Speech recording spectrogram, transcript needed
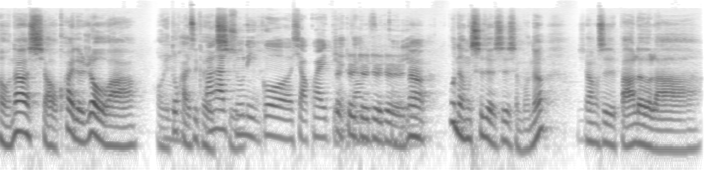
哦，那小块的肉啊，哦也都还是可以吃。帮他处理过小块点，对对对对，这样子可以那不能吃的是什么呢？像是芭乐啦、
